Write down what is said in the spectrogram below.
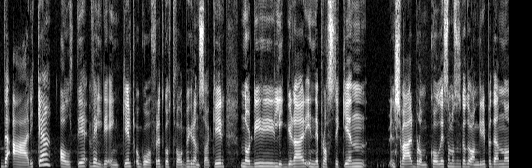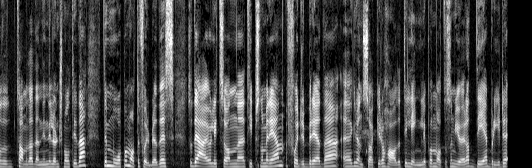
det er ikke alltid veldig enkelt å gå for et godt valg med grønnsaker når de ligger der inni plastikken. En svær blomkål, liksom, og så skal du angripe den og ta med deg den inn i lunsjmåltidet. Det må på en måte forberedes. Så det er jo litt sånn eh, tips nummer én. Forberede eh, grønnsaker og ha det tilgjengelig på en måte som gjør at det blir det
